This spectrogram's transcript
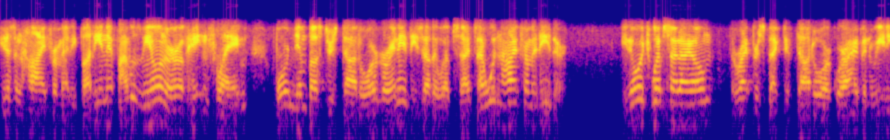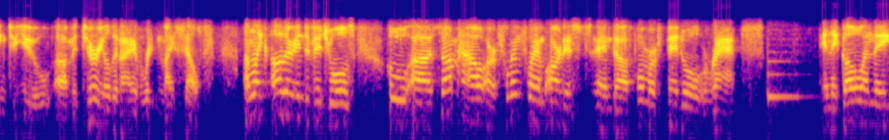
he doesn't hide from anybody. And if I was the owner of Hate and Flame or Nimbusters.org or any of these other websites, I wouldn't hide from it either. You know which website I own? The TheRightPerspective.org, where I have been reading to you uh, material that I have written myself. Unlike other individuals who uh, somehow are flim-flam artists and uh, former federal rats, and they go and they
